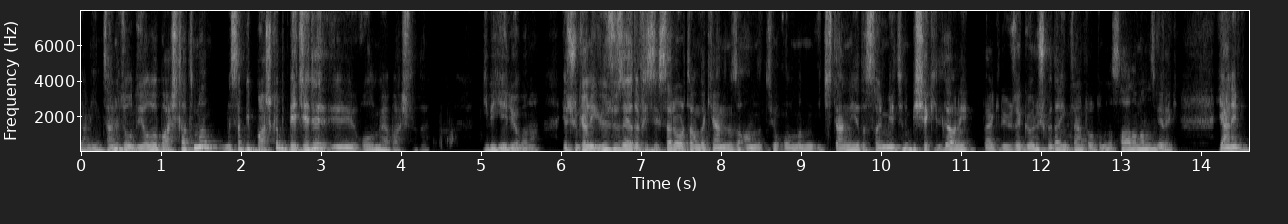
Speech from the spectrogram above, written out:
yani internet o diyaloğu başlatma mesela bir başka bir beceri e, olmaya başladı gibi geliyor bana. Ya çünkü hani yüz yüze ya da fiziksel ortamda kendinizi anlatıyor olmanın içtenliği ya da samimiyetini bir şekilde hani belki de yüze görüşmeden internet ortamında sağlamanız gerek. Yani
